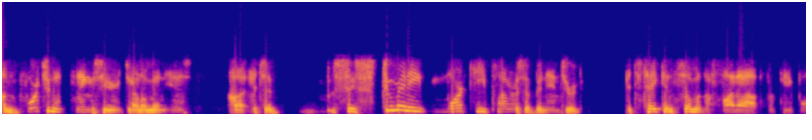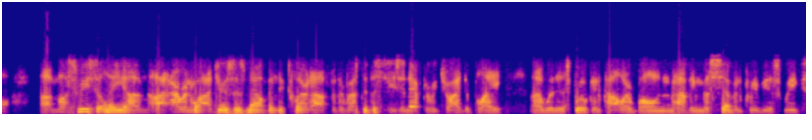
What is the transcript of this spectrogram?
unfortunate things here, gentlemen, is uh, it's a too many marquee players have been injured. It's taken some of the fun out for people. Uh, most recently, uh, Aaron Rodgers has now been declared out for the rest of the season after he tried to play uh, with his broken collarbone, having missed seven previous weeks,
